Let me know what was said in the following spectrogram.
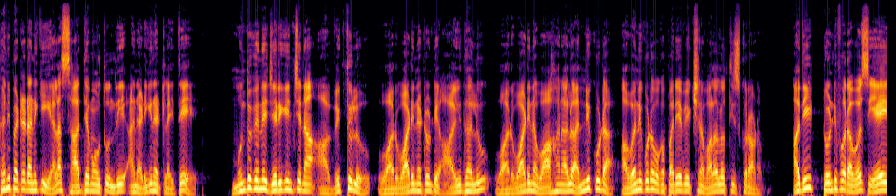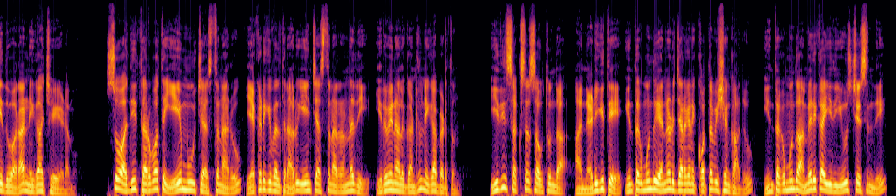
కనిపెట్టడానికి ఎలా సాధ్యమవుతుంది అని అడిగినట్లయితే ముందుగానే జరిగించిన ఆ వ్యక్తులు వారు వాడినటువంటి ఆయుధాలు వారు వాడిన వాహనాలు అన్నీ కూడా అవన్నీ కూడా ఒక పర్యవేక్షణ వలలో తీసుకురావడం. అది ట్వంటీ ఫోర్ అవర్స్ ఏఐ ద్వారా నిఘా చేయడము సో అది తర్వాత ఏ మూవ్ చేస్తున్నారు ఎక్కడికి వెళ్తున్నారు ఏం చేస్తున్నారన్నది ఇరవై నాలుగు గంటలు నిఘా పెడుతుంది. ఇది సక్సెస్ అవుతుందా అని అడిగితే ఇంతకుముందు ఎన్నడూ జరగని కొత్త విషయం కాదు. ఇంతకుముందు అమెరికా ఇది యూజ్ చేసింది.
